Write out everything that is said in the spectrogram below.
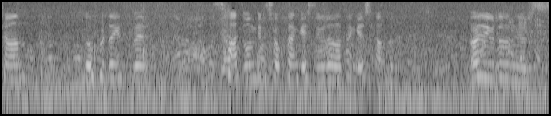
Şu an vapurdayız ve saat 11'i çoktan geçti. Yurda zaten geç kaldık. Öyle yurda dönüyoruz.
